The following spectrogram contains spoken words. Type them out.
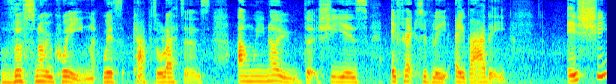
the snow queen with capital letters and we know that she is effectively a baddie is she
